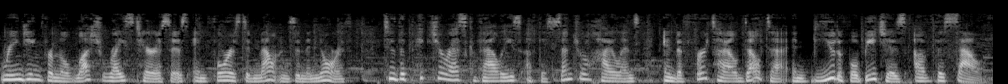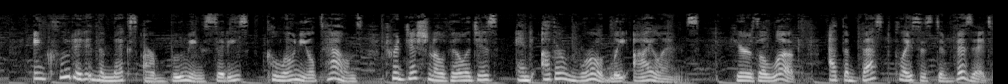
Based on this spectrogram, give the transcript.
ranging from the lush rice terraces and forested mountains in the north to the picturesque valleys of the Central Highlands and the fertile delta and beautiful beaches of the south. Included in the mix are booming cities, colonial towns, traditional villages, and otherworldly islands. Here's a look at the best places to visit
